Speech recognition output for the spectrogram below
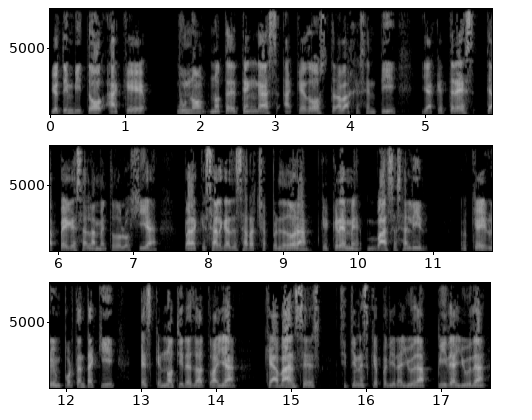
yo te invito a que uno, no te detengas, a que dos, trabajes en ti y a que tres, te apegues a la metodología para que salgas de esa racha perdedora, que créeme, vas a salir, ¿ok? Lo importante aquí es que no tires la toalla, que avances, si tienes que pedir ayuda, pide ayuda,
